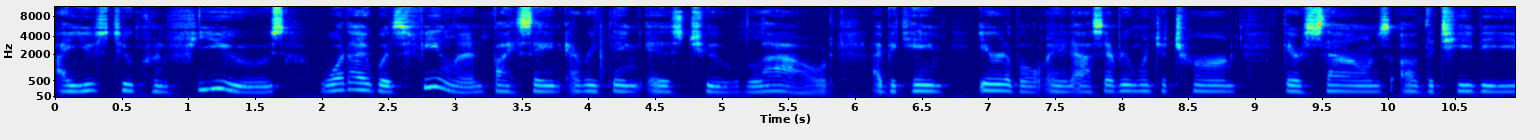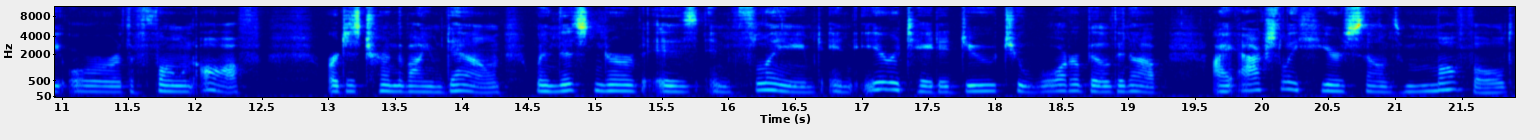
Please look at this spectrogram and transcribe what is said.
I used to confuse what I was feeling by saying everything is too loud. I became irritable and asked everyone to turn their sounds of the TV or the phone off or just turn the volume down. When this nerve is inflamed and irritated due to water building up, I actually hear sounds muffled,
